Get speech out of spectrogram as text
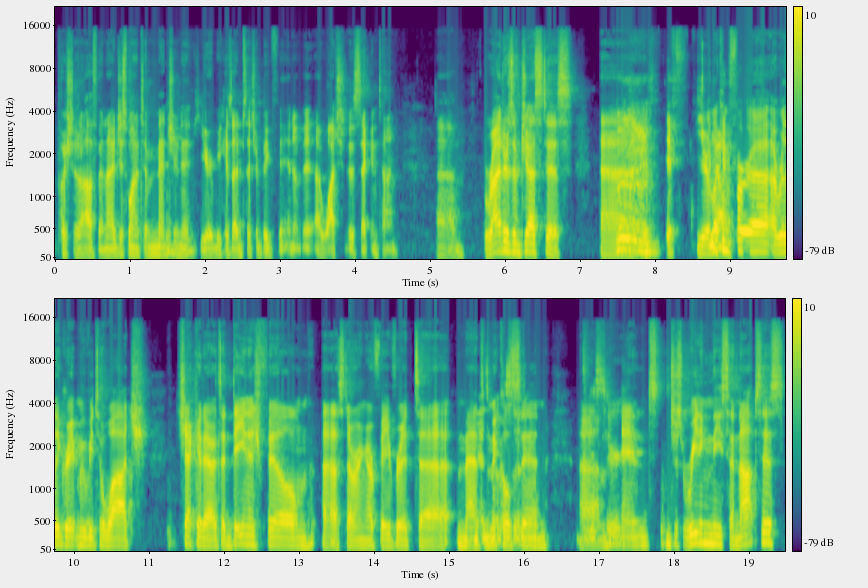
push it off. And I just wanted to mention it here because I'm such a big fan of it. I watched it a second time. Um, Riders of Justice. Uh, Mm. if, if you're Yeah. looking for a, a really great movie to watch, check it out. It's a Danish film uh, starring our favorite uh, Mads Mads Mikkelsen. Mikkelsen. Um, Yes, and just reading the synopsis,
